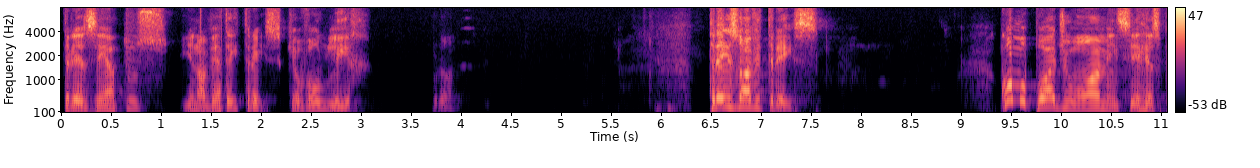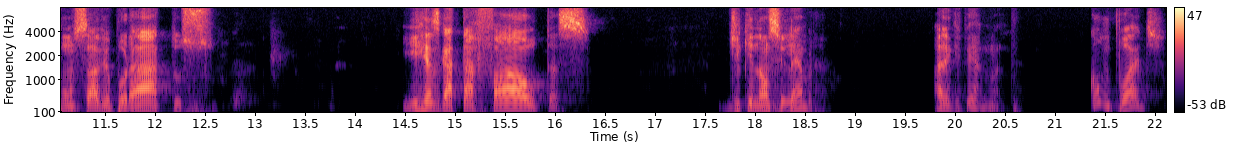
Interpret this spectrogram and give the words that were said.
393, que eu vou ler. Bruno. 393. Como pode o homem ser responsável por atos e resgatar faltas de que não se lembra? Olha que pergunta. Como pode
